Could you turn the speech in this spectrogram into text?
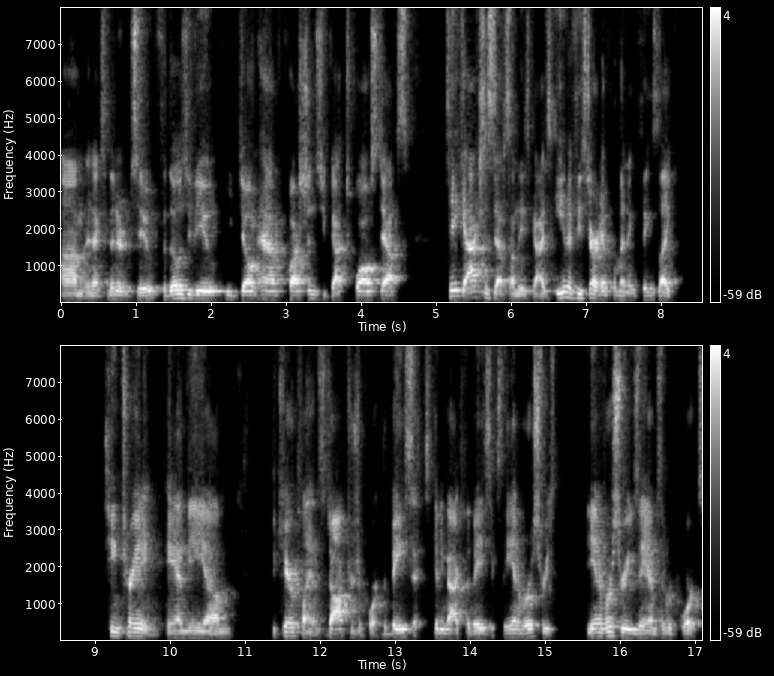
um, in the next minute or two. For those of you who don't have questions, you've got 12 steps. Take action steps on these guys. Even if you start implementing things like team training and the um, the care plans, doctor's report, the basics, getting back to the basics, the anniversaries, the anniversary exams and reports.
